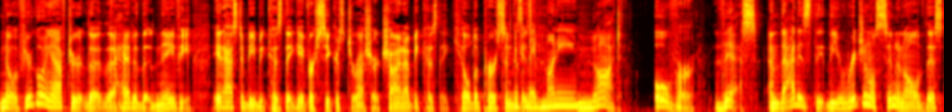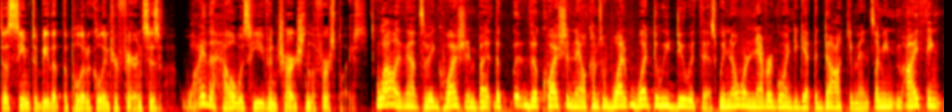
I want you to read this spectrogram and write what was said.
No, if you're going after the the head of the Navy, it has to be because they gave our secrets to Russia or China, because they killed a person, because, because they made money, not over this. And that is the, the original sin in all of this does seem to be that the political interference is why the hell was he even charged in the first place? Well, I think that's a big question. But the the question now comes: what what do we do with this? We know we're never going to get the documents. I mean, I think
